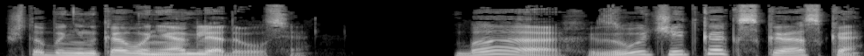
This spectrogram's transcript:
чтобы ни на кого не оглядывался. Бах, звучит как сказка.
